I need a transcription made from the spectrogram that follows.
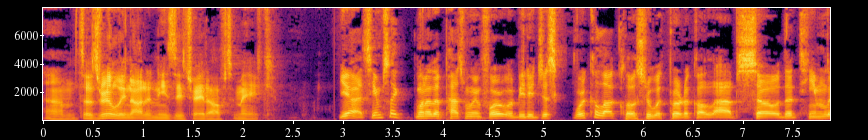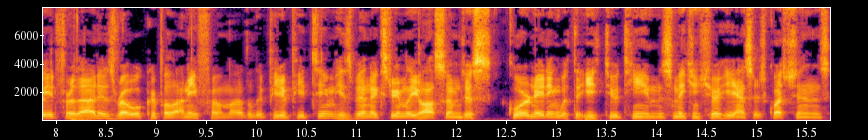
Um, so it's really not an easy trade off to make. Yeah, it seems like one of the paths moving forward would be to just work a lot closer with Protocol Labs. So the team lead for that is Raul Kripalani from uh, the P2P team. He's been extremely awesome, just coordinating with the ETH2 teams, making sure he answers questions.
